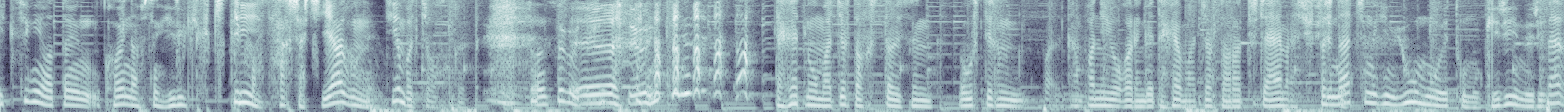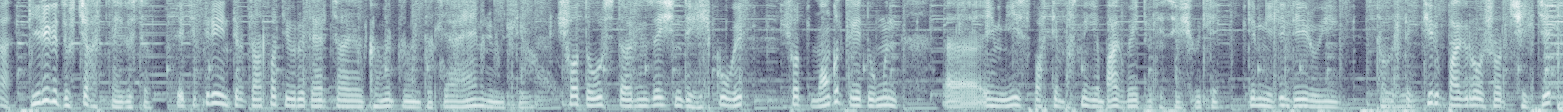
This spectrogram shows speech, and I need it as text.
Нээцгийн одоо энэ coin авсан хэрэглэгчдийг бас хагас ачиж. Яг үн. Тийм болж байгаа байхгүй. Сонсог үү. Дахиад нөгөө мажорт орох хэрэгтэй байсан. Өөртөөх нь компани юугаар ингээд дахиад мажорт ороод чинь амар ашигтай шүү. Наа чи нэг юм юу муу гэдэг юм уу? Гэрээ мэрээ. Бага. Гэрээгээ зөрчиж гарцсан ерөөсөө. Тэгээ тэдний энэ тэр золбот евроод ярьж байгаа комент комент бол амар юм лээ. Шууд өөрсдөө организашн дээр хэлэхгүйгээр шууд Монгол тэгээд өмнө ийм e-спортын бас нэг юм баг байдаг л хэсэг шиг үлээ. Тэр нэлийн дээр үеийн тоглолтыг тэр баг руу шууд шилжээд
